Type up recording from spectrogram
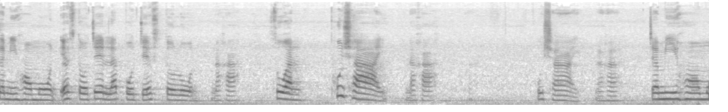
จะมีฮอร์โมนเอสโตรเจนและโปรเจสเตอโรนนะคะ ส่วนผู้ชายนะคะ ผู้ชายนะคะ จะมีฮอร์โม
